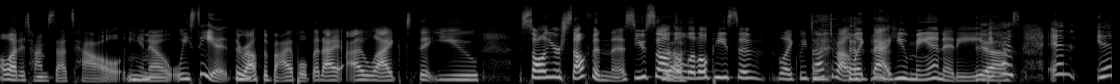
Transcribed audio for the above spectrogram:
a lot of times that's how you Mhm. know we see it throughout the Bible. But I I liked that you saw yourself in this. You saw Yeah. the little piece of like we talked about, like that humanity. Yeah. Because in in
